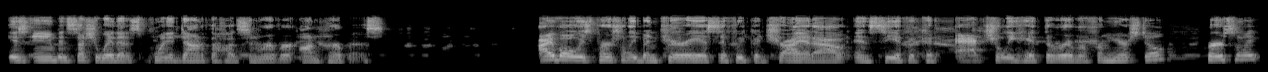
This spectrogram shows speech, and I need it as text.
is aimed in such a way that it's pointed down at the Hudson River on purpose. I've always personally been curious if we could try it out and see if it could actually hit the river from here still, personally.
